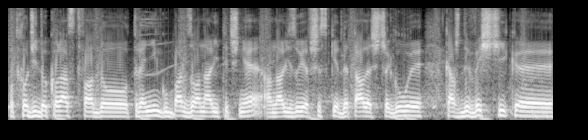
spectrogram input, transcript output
podchodzi do kolarstwa, do treningu bardzo analitycznie, analizuje wszystkie detale, szczegóły, każdy wyścig, e, e,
